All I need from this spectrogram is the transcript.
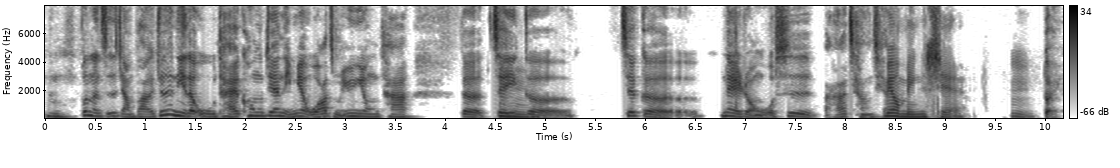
嗯，不能只是讲 block，就是你的舞台空间里面，我要怎么运用它的这个这个内容，我是把它藏起来，没有明写，嗯，对，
